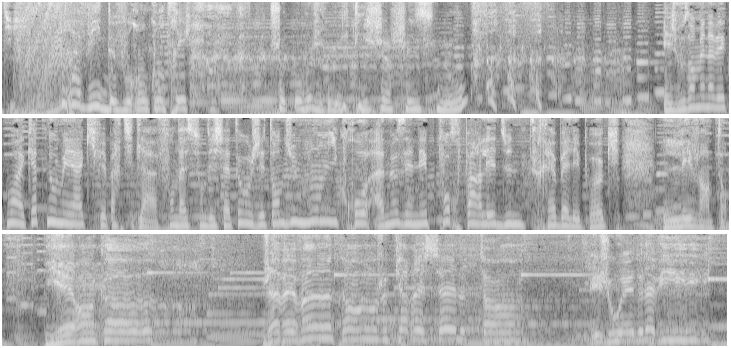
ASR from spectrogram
parti. Ravi de vous rencontrer. Je crois que j'avais été chercher Snow. Et je vous emmène avec moi à Catnouméa, qui fait partie de la Fondation des Châteaux, où j'ai tendu mon micro à nos aînés pour parler d'une très belle époque, les 20 ans. Hier encore, j'avais 20 ans, je caressais le temps et jouais de la vie.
